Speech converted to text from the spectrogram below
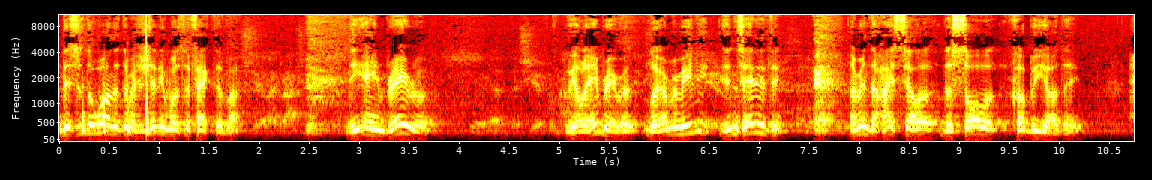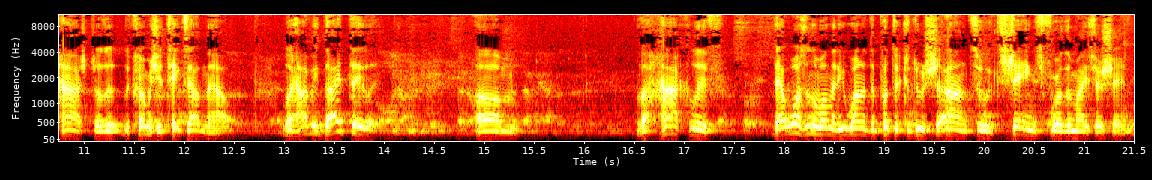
this is the one that the Ma'aser Sheni was effective on. The Ein Breira, the old Ein Breira, Loyam Ramidi, didn't say anything. I mean, the high seller, the soul of Kabi Yade, hashed, or the, the crumb she takes out now. Lohavi Daite, um, the Haklif, that wasn't the one that he wanted to put the Kedusha on to exchange for the Meiser Sheni.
